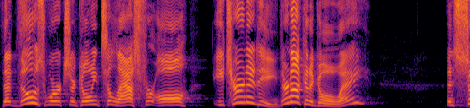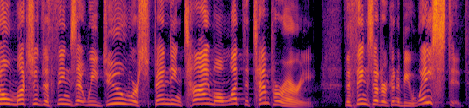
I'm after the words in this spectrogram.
that those works are going to last for all eternity. They're not going to go away. And so much of the things that we do, we're spending time on what? The temporary, the things that are going to be wasted.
